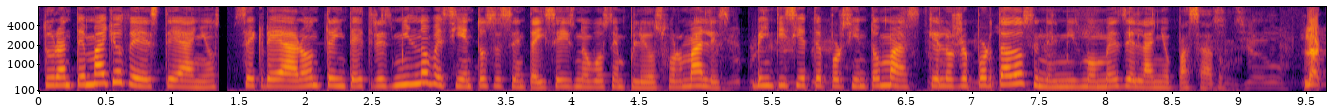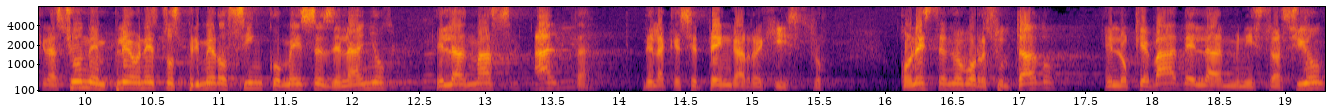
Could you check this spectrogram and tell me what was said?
durante mayo de este año se crearon 33.966 nuevos empleos formales, 27% más que los reportados en el mismo mes del año pasado. La creación de empleo en estos primeros cinco meses del año es la más alta de la que se tenga registro. Con este nuevo resultado, en lo que va de la Administración,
